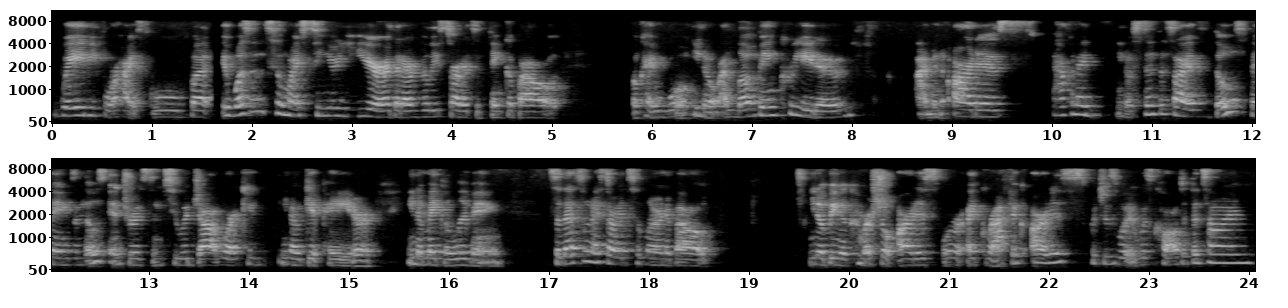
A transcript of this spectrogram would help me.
way before high school, but it wasn't until my senior year that I really started to think about, okay, well, you know, I love being creative. I'm an artist how can I, you know, synthesize those things and those interests into a job where I can you know, get paid or, you know, make a living. So that's when I started to learn about, you know, being a commercial artist or a graphic artist, which is what it was called at the time.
